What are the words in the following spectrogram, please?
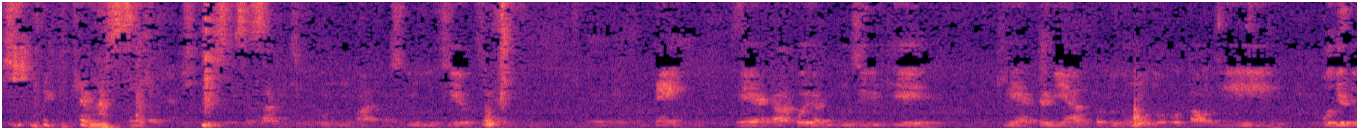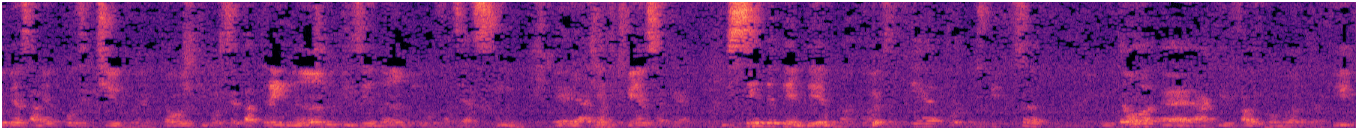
que é isso? Assim Você sabe que acho que um dos erros é, tem é aquela coisa, inclusive, que, que é permeado por todo mundo, o tal de poder do pensamento positivo. Né? Então, em que você está treinando, dizendo, não, eu vou fazer assim, é, a gente pensa que é. E sem depender de uma coisa que é do Espírito Santo. Então, é, aqui fala em Romanos, aqui,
